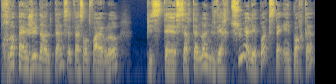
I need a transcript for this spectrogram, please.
propagé dans le temps, cette façon de faire-là. Puis c'était certainement une vertu à l'époque, c'était important.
